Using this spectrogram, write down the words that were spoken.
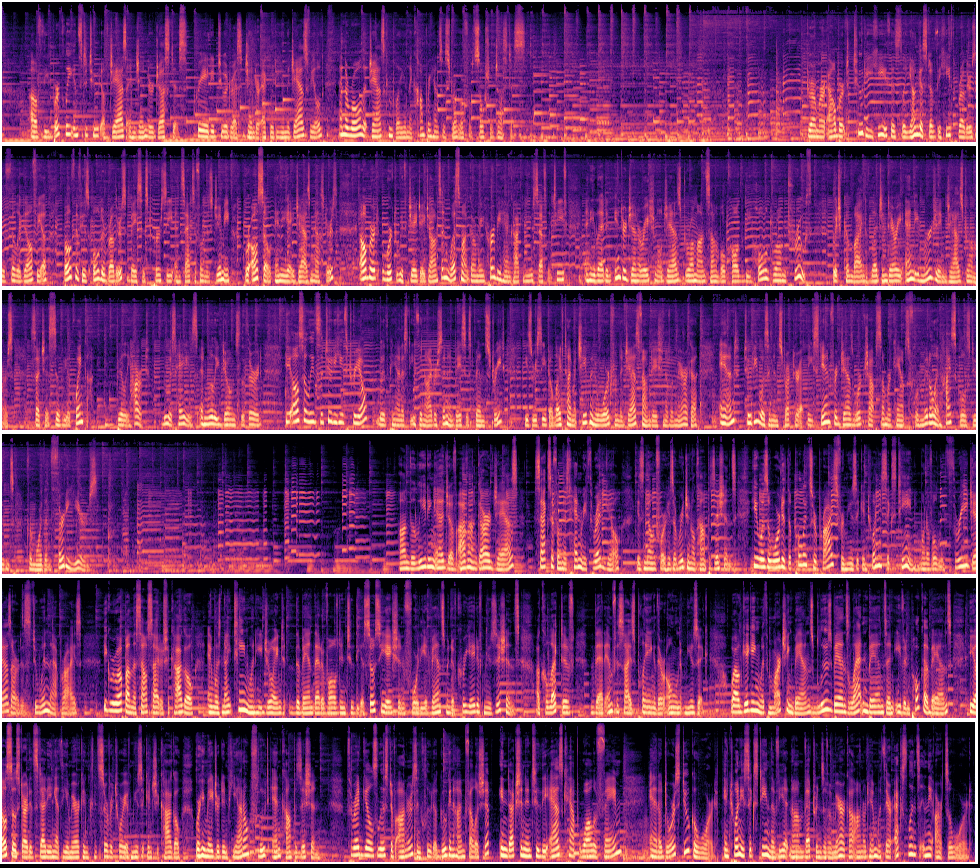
of the Berklee Institute of Jazz and Gender Justice, created to address gender equity in the jazz field and the role that jazz can play in the comprehensive struggle for social justice. Drummer Albert Tootie Heath is the youngest of the Heath brothers of Philadelphia. Both of his older brothers, bassist Percy and saxophonist Jimmy, were also NEA jazz masters. Albert worked with J.J. Johnson, Wes Montgomery, Herbie Hancock, and Yusef Lateef, and he led an intergenerational jazz drum ensemble called the Whole Drum Truth, which combined legendary and emerging jazz drummers such as Sylvia Cuenca, Billy Hart, Louis Hayes, and Willie Jones III. He also leads the Tootie Heath Trio with pianist Ethan Iverson and bassist Ben Street. He's received a Lifetime Achievement Award from the Jazz Foundation of America. And Tootie was an instructor at the Stanford Jazz Workshop summer camps for middle and high school students for more than 30 years. On the leading edge of avant garde jazz, Saxophonist Henry Threadgill is known for his original compositions. He was awarded the Pulitzer Prize for Music in 2016, one of only three jazz artists to win that prize. He grew up on the south side of Chicago and was 19 when he joined the band that evolved into the Association for the Advancement of Creative Musicians, a collective that emphasized playing their own music. While gigging with marching bands, blues bands, Latin bands, and even polka bands, he also started studying at the American Conservatory of Music in Chicago, where he majored in piano, flute, and composition. Threadgill's list of honors include a Guggenheim Fellowship, induction into the ASCAP Wall of Fame, and a Doris Duke Award. In 2016, the Vietnam Veterans of America honored him with their Excellence in the Arts Award.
